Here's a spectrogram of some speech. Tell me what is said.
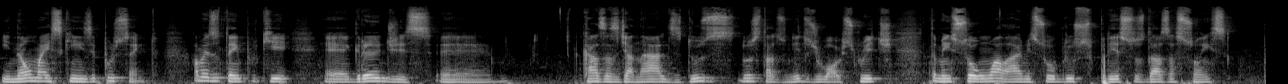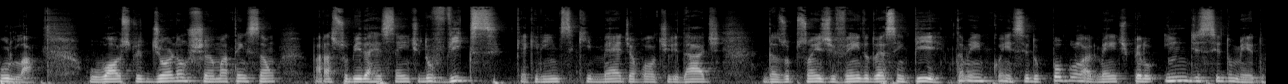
e não mais 15%. Ao mesmo tempo que é, grandes é, casas de análise dos, dos Estados Unidos, de Wall Street, também soam um alarme sobre os preços das ações por lá. O Wall Street Journal chama atenção para a subida recente do VIX, que é aquele índice que mede a volatilidade das opções de venda do S&P, também conhecido popularmente pelo índice do medo.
